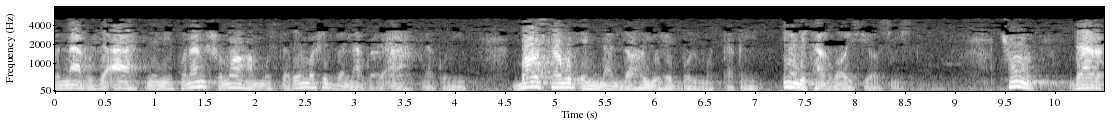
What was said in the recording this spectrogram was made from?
و نقض عهد نمی کنن شما هم مستقیم باشید و نقض عهد نکنید. باز فرمود ان الله یحب المتقین. این به تقوای سیاسی است. چون در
